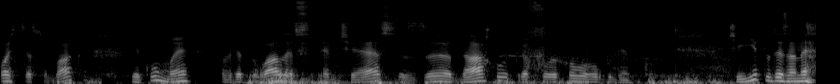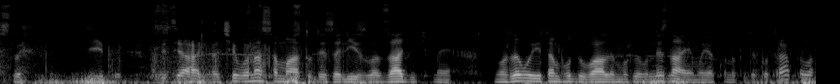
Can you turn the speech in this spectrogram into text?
Ось ця собака, яку ми врятували з МЧС з даху трьохповерхового будинку. Чи її туди занесли діти спеціально, чи вона сама туди залізла за дітьми. Можливо, її там годували, можливо, не знаємо, як вона туди потрапила.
